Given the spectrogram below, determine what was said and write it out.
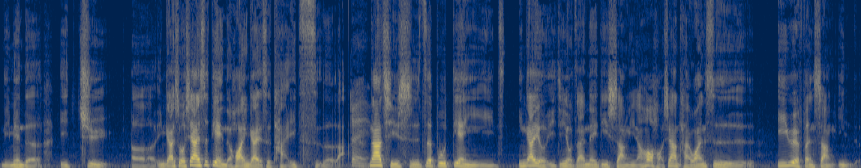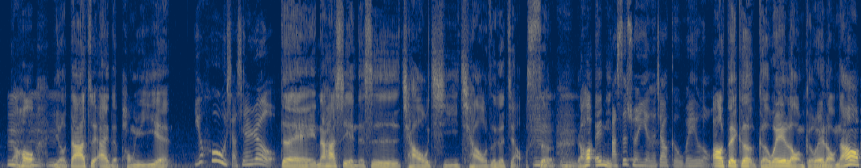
里面的一句，呃，应该说现在是电影的话，应该也是台词了啦。对那其实这部电影应该有已经有在内地上映，然后好像台湾是一月份上映的，嗯然后有大家最爱的彭于晏。小鲜肉，对，那他饰演的是乔琪乔这个角色，嗯嗯然后哎，你马思纯演的叫葛威龙，哦，对，葛葛威龙，葛威龙。然后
